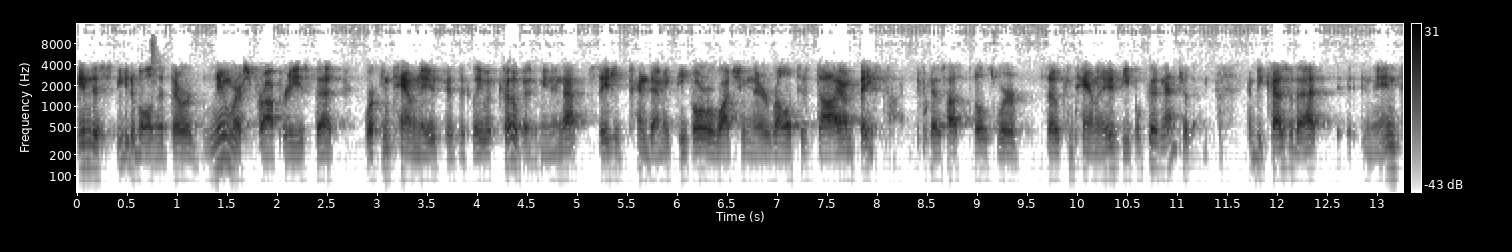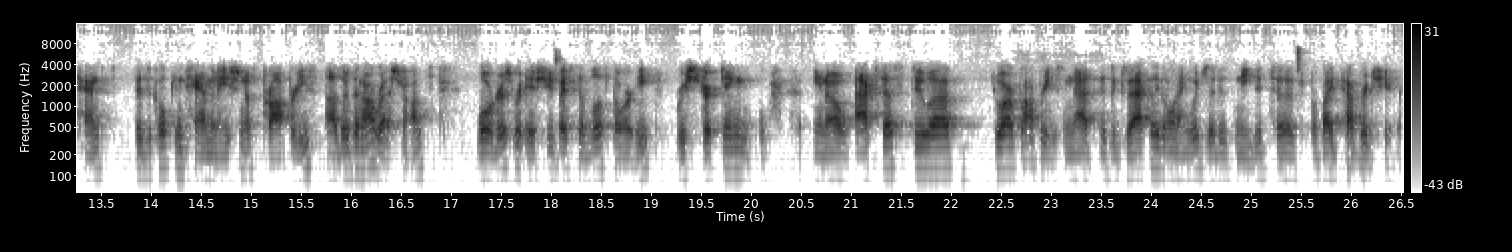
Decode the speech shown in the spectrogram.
indisputable that there were numerous properties that were contaminated physically with COVID. I mean, in that stage of the pandemic, people were watching their relatives die on FaceTime because hospitals were so contaminated people couldn't enter them. And because of that intense physical contamination of properties other than our restaurants, orders were issued by civil authority restricting, you know, access to uh, to our properties, and that is exactly the language that is needed to, to provide coverage here.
